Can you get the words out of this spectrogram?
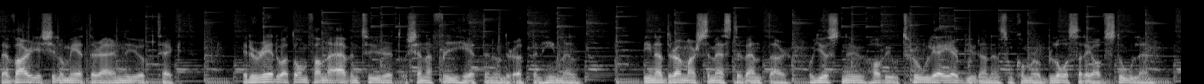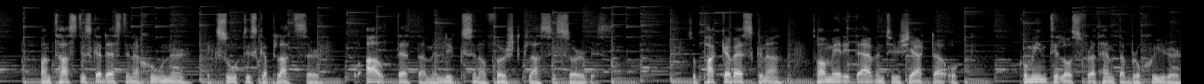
där varje kilometer är en ny upptäckt. Är du redo att omfamna äventyret och känna friheten under öppen himmel? Dina drömmars semester väntar och just nu har vi otroliga erbjudanden som kommer att blåsa dig av stolen. Fantastiska destinationer, exotiska platser och allt detta med lyxen av förstklassig service. Så packa väskorna, ta med ditt äventyrshjärta och kom in till oss för att hämta broschyrer.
